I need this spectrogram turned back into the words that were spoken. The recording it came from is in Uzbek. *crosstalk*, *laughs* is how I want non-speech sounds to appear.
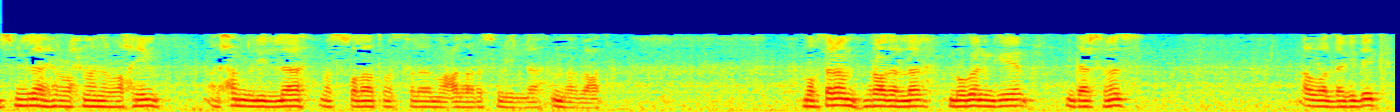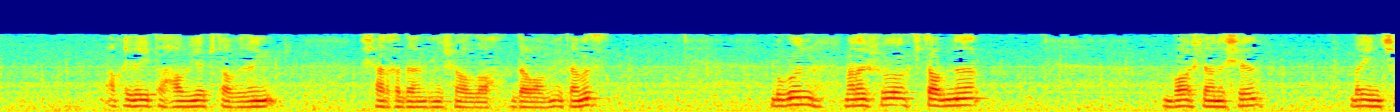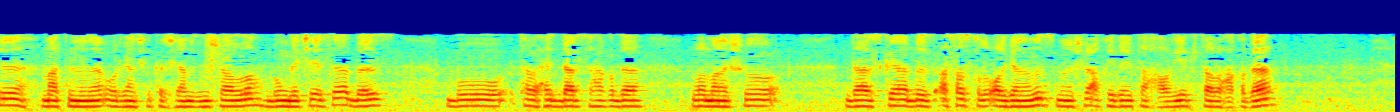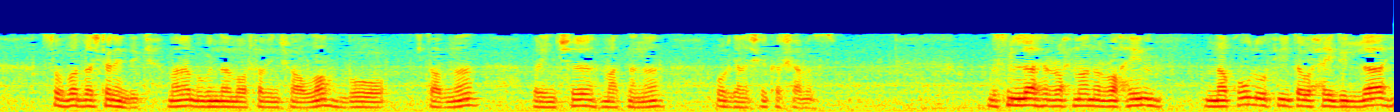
بسم الله الرحمن الرحيم الحمد لله والصلاة والسلام على رسول الله أما بعد muhtaram birodarlar bugungi darsimiz avvaldagidek aqidai tahoviya kitobining sharhidan inshaalloh davom etamiz bugun mana shu kitobni boshlanishi birinchi matnini o'rganishga kirishamiz inshaalloh bungacha esa biz bu tavhid darsi haqida va mana shu darsga biz asos qilib olganimiz mana shu aqida tahoviya kitobi haqida suhbatlashgan edik mana bugundan boshlab inshaalloh bu kitobni birinchi matnini o'rganishga kirishamiz bismillahi rohmanir rohim نقول في توحيد الله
